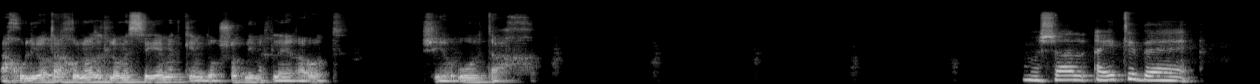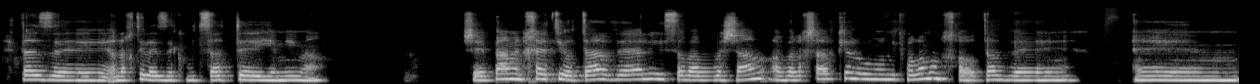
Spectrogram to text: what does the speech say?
החוליות האחרונות את לא מסיימת כי הן דורשות ממך להיראות, שיראו אותך. למשל, הייתי ב... אז uh, הלכתי לאיזה קבוצת uh, ימימה, שפעם הנחיתי אותה והיה לי סבבה שם, אבל עכשיו כאילו אני כבר לא מנחה אותה ו... אמ,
